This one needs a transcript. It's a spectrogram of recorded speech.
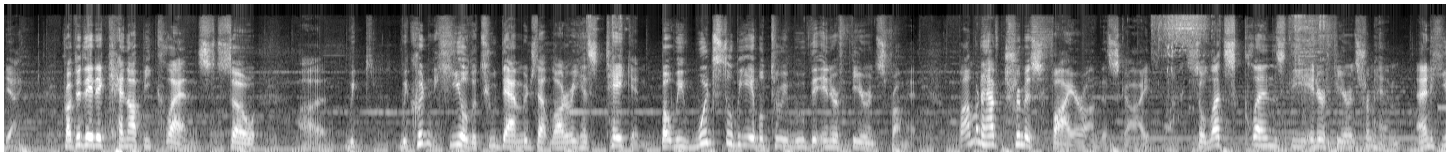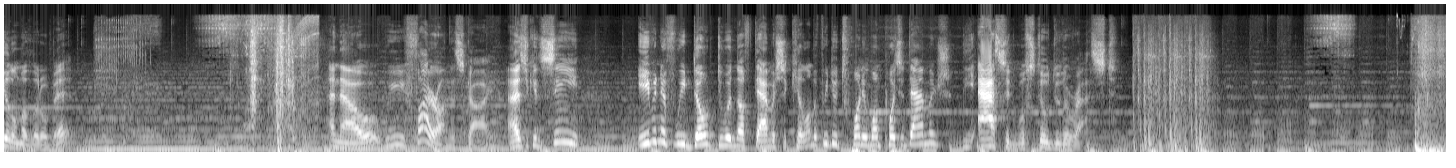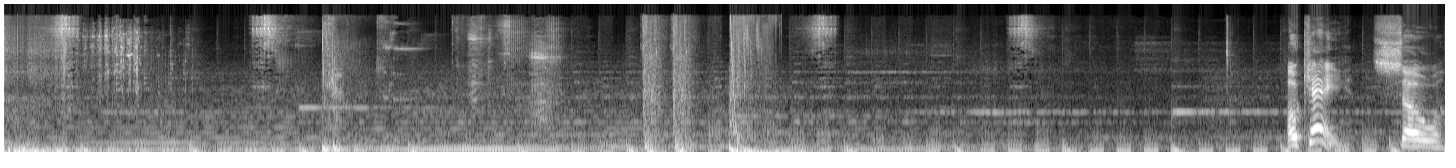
Yeah, corrupted data cannot be cleansed, so uh, we we couldn't heal the two damage that Lotaeri has taken, but we would still be able to remove the interference from it. But I'm going to have Trimus fire on this guy, so let's cleanse the interference from him and heal him a little bit. And now we fire on this guy. As you can see, even if we don't do enough damage to kill him, if we do 21 points of damage, the acid will still do the rest. Okay, so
